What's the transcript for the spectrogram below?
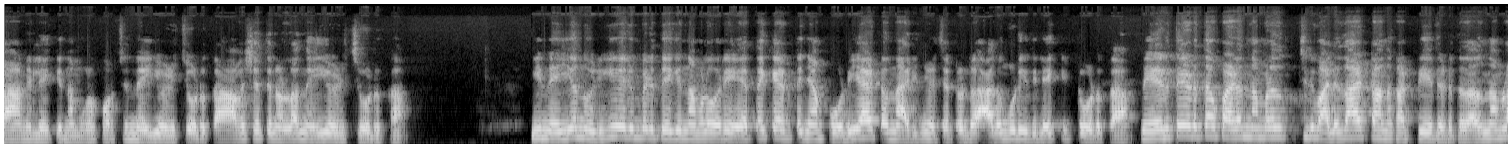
പാനിലേക്ക് നമുക്ക് കുറച്ച് നെയ്യ് ഒഴിച്ചു കൊടുക്കാം ആവശ്യത്തിനുള്ള നെയ്യ് ഒഴിച്ചു കൊടുക്കാം ഈ നെയ്യൊന്ന് ഉരുകി വരുമ്പോഴത്തേക്കും നമ്മൾ ഒരു ഏത്തക്ക എടുത്ത് ഞാൻ പൊടിയായിട്ടൊന്ന് അരിഞ്ഞു വെച്ചിട്ടുണ്ട്. അതും കൂടി ഇതിലേക്ക് ഇട്ട് കൊടുക്കാം നേരത്തെ എടുത്ത പഴം നമ്മൾ ഇച്ചിരി വലുതായിട്ടാണ് കട്ട് ചെയ്തെടുത്തത്. അത് നമ്മൾ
